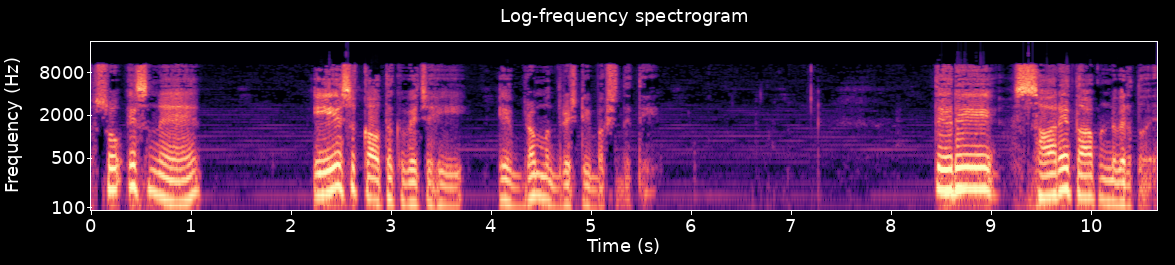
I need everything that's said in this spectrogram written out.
ਸੋ ਇਸ ਨੇ ਇਸ ਕੌਤਕ ਵਿੱਚ ਹੀ ਇਹ ਬ੍ਰਹਮ ਦ੍ਰਿਸ਼ਟੀ ਬਖਸ਼ ਦਿੱਤੀ। ਤੇਰੇ ਸਾਰੇ ਤਾਪ ਨਿਵਰਤ ਹੋਏ।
